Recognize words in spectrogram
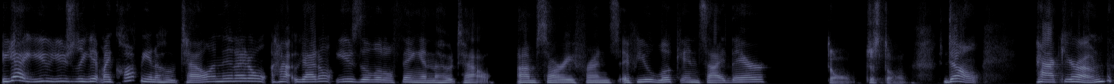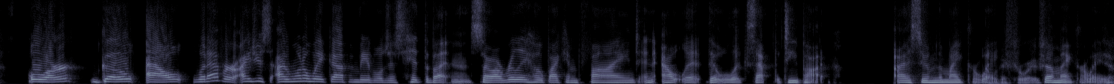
yeah, you usually get my coffee in a hotel, and then I don't have I don't use the little thing in the hotel. I'm sorry, friends. If you look inside there, don't just don't don't pack your own or go out whatever i just i want to wake up and be able to just hit the button so i really hope i can find an outlet that will accept the teapot i assume the microwave, microwave. the microwave yeah.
